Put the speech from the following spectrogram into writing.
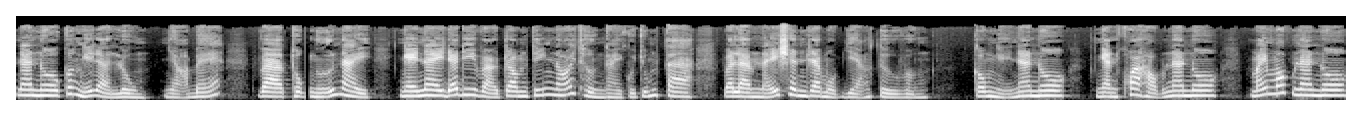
nano có nghĩa là lùn, nhỏ bé, và thuật ngữ này ngày nay đã đi vào trong tiếng nói thường ngày của chúng ta và làm nảy sinh ra một dạng từ vựng. Công nghệ nano, ngành khoa học nano, máy móc nano,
